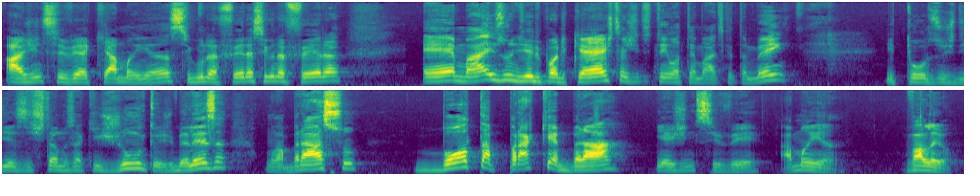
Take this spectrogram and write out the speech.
A gente se vê aqui amanhã, segunda-feira. Segunda-feira é mais um dia de podcast. A gente tem uma temática também. E todos os dias estamos aqui juntos, beleza? Um abraço. Bota pra quebrar e a gente se vê amanhã. Valeu!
